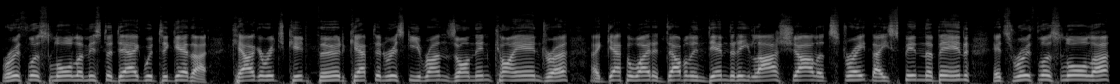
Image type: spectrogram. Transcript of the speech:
Ruthless Lawler, Mr. Dagwood together. Calgarich Kid third, Captain Risky runs on, then Kyandra, a gap away to Double Indemnity, last Charlotte Street, they spin the bend, it's Ruthless Lawler,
